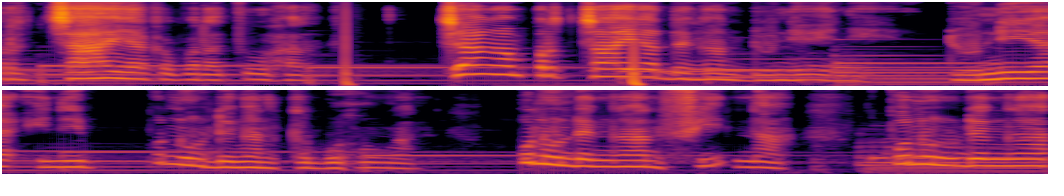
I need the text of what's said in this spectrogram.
percaya kepada Tuhan. Jangan percaya dengan dunia ini. Dunia ini penuh dengan kebohongan, penuh dengan fitnah, penuh dengan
